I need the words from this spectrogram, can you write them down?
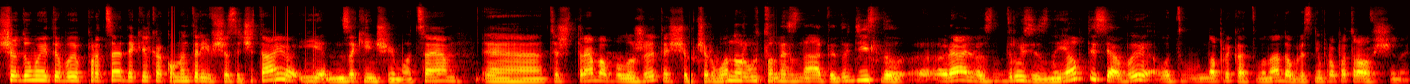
Що думаєте ви про це? Декілька коментарів ще зачитаю і закінчуємо. Це, е, це ж треба було жити, щоб червону руту не знати. Ну, дійсно, е, реально, друзі, знайомтеся, ви, от, наприклад, вона добре з Дніпропетровщини.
